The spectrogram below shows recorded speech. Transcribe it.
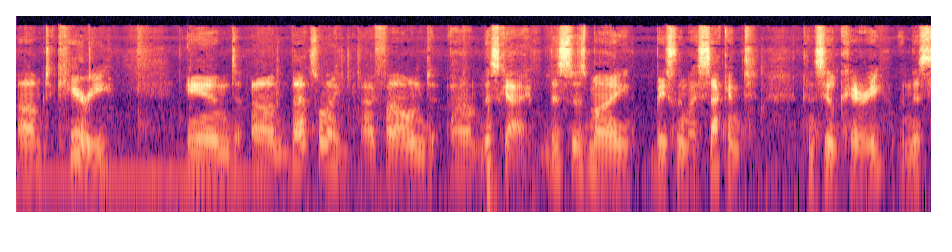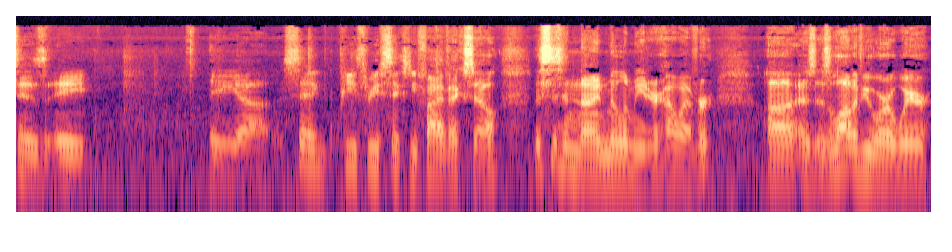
um, to carry, and um, that's when I, I found um, this guy. This is my basically my second concealed carry, and this is a a uh, Sig P365 XL. This is in nine millimeter, however. Uh, as, as a lot of you are aware,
